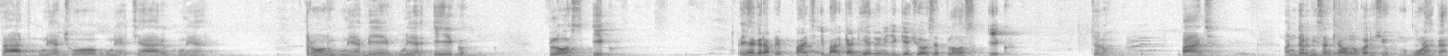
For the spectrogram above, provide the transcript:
સાત ગુણ્યા છ ગુણ્યા ચાર ગુણ્યા ત્રણ ગુણ્યા બે ગુણ્યા એક પ્લસ એક. અહીંયા આગળ આપણે પાંચ એ બહાર કાઢીએ તો એની જગ્યાએ શું આવશે? પ્લસ એક. ચલો. પાંચ. અંદરની સંખ્યાઓનો કરીશું. ગુણાકાર.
